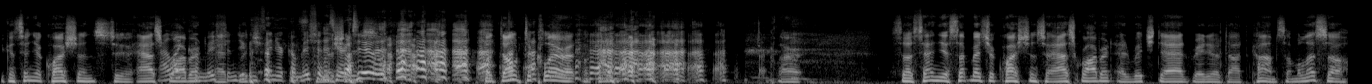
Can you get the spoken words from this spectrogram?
You can send your questions to Ask I like Robert. at commissions. You can send your commissions here too. but don't declare it. Okay? declare it. So send your submit your questions to Ask Robert at richdadradio.com. So Melissa,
